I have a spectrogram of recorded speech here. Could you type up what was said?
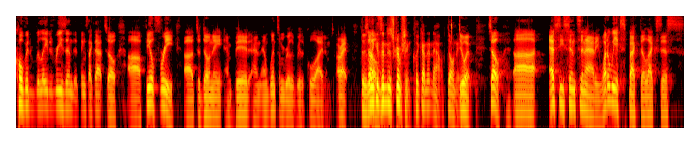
COVID related reasons and things like that. So uh, feel free uh, to donate and bid and, and win some really really cool items. All right, The So- link is in the description. Click on it now. Donate. do it. So uh, FC Cincinnati, what do we expect, Alexis?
